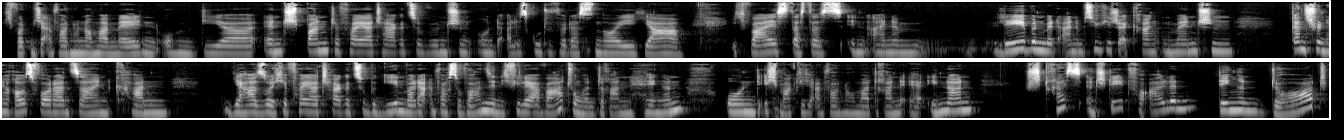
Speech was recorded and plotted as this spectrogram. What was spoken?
ich wollte mich einfach nur nochmal melden, um dir entspannte Feiertage zu wünschen und alles Gute für das neue Jahr. Ich weiß, dass das in einem Leben mit einem psychisch erkrankten Menschen ganz schön herausfordernd sein kann, ja, solche Feiertage zu begehen, weil da einfach so wahnsinnig viele Erwartungen dran hängen. Und ich mag dich einfach nochmal dran erinnern. Stress entsteht vor allen Dingen dort,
